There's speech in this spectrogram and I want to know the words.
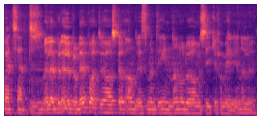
på ett sätt. Mm. Eller, eller beror det på att du har spelat andra instrument innan och du har musik i familjen? Eller?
